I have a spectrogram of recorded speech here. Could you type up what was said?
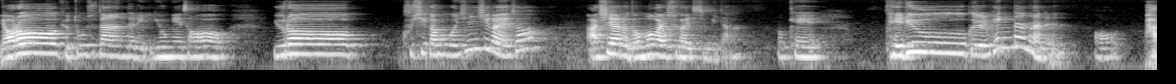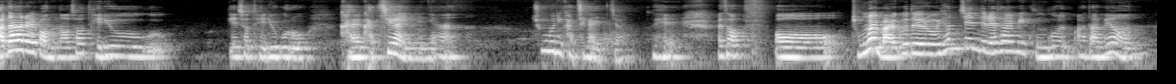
여러 교통수단들을 이용해서 유럽 구시가 혹은 신시가에서 아시아로 넘어갈 수가 있습니다. 이렇게 대륙을 횡단하는 어, 바다를 건너서 대륙에서 대륙으로 갈 가치가 있느냐? 충분히 가치가 있죠. 네. 그래서 어, 정말 말 그대로 현지인들의 삶이 궁금하다면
